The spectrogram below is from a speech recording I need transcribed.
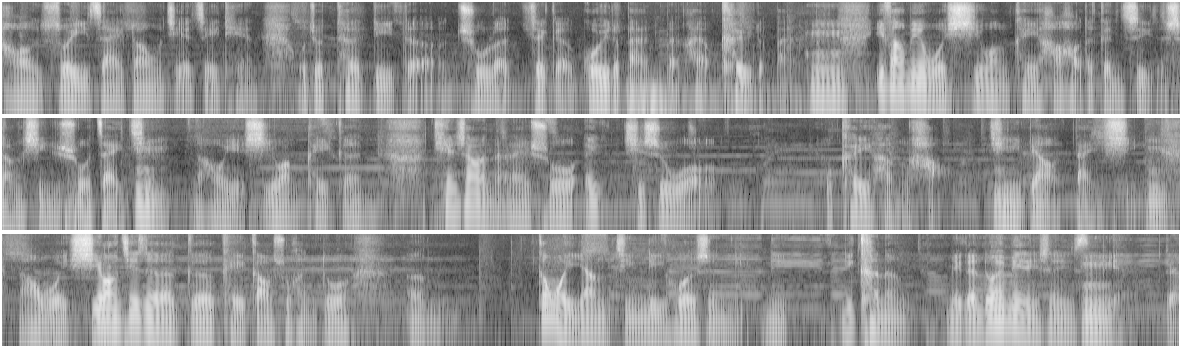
然后，所以在端午节这一天，我就特地的出了这个国语的版本，还有客语的版本。嗯，一方面，我希望可以好好的跟自己的伤心说再见，嗯，然后也希望可以跟天上的奶奶说：“哎，其实我我可以很好，请你不要担心。”嗯，然后我也希望借这个歌可以告诉很多，嗯，跟我一样经历，或者是你你你可能每个人都会面临生离死别，嗯，对，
